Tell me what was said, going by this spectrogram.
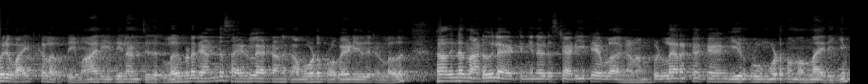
ഒരു വൈറ്റ് കളർ തീം ആ രീതിയിലാണ് ചെയ്തിട്ടുള്ളത്. ഇവിടെ രണ്ട് സൈഡിലായിട്ടാണ് കബോർഡ് പ്രൊവൈഡ് ചെയ്തിട്ടുള്ളത്. അതിന്റെ നടുവിലായിട്ട് ഇങ്ങനെ ഒരു സ്റ്റഡി ടേബിൾ കാണാം. പിള്ളേർക്കൊക്കെ ഈ റൂം കൊടുത്ത് നന്നായിരിക്കും.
